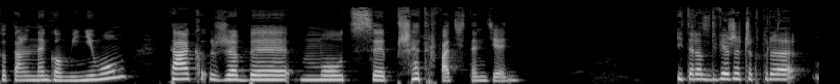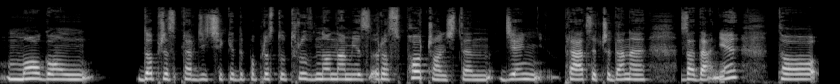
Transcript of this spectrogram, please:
totalnego minimum, tak żeby móc przetrwać ten dzień. I teraz dwie rzeczy, które mogą dobrze sprawdzić się, kiedy po prostu trudno nam jest rozpocząć ten dzień pracy czy dane zadanie, to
